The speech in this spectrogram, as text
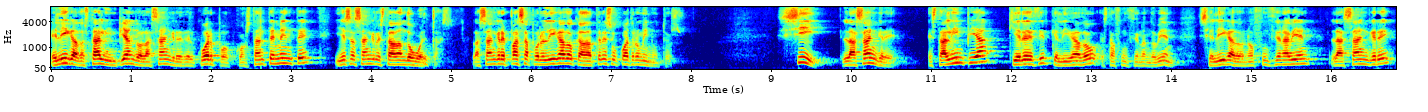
El hígado está limpiando la sangre del cuerpo constantemente y esa sangre está dando vueltas. La sangre pasa por el hígado cada tres o cuatro minutos. Si la sangre está limpia, quiere decir que el hígado está funcionando bien. Si el hígado no funciona bien, la sangre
